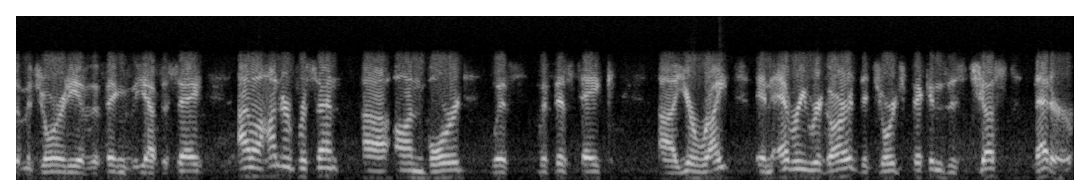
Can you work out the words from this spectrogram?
the majority of the things that you have to say. I'm 100% uh, on board with with this take. Uh, you're right in every regard that George Pickens is just better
